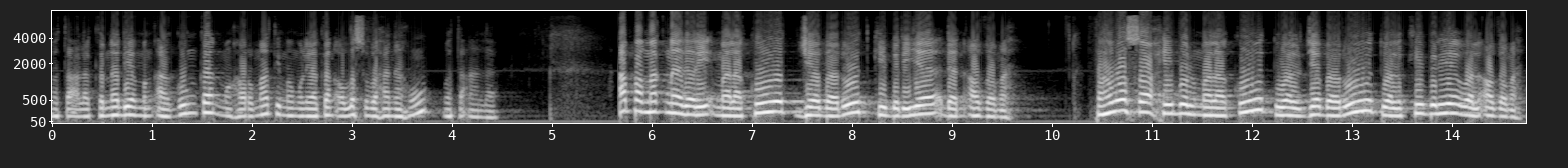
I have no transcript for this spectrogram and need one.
wa taala karena dia mengagungkan, menghormati, memuliakan Allah Subhanahu wa taala. Apa makna dari malakut, jabarut, kibriya dan azamah? Fahuwa sahibul malakut wal jabarut wal kibriya wal azamah.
